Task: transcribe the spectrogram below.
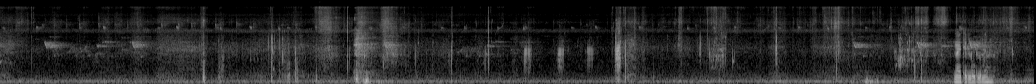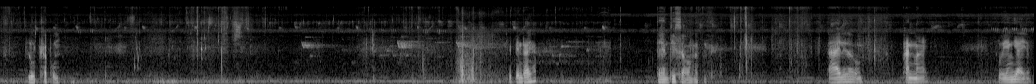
น่าจะหลุดแล้วมั้งหลุดครับผมไม่เป็นไรครับแต้มที่สองครับ ตายเลยครับผม พันไม้ สวยยังใหญ่ครับ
